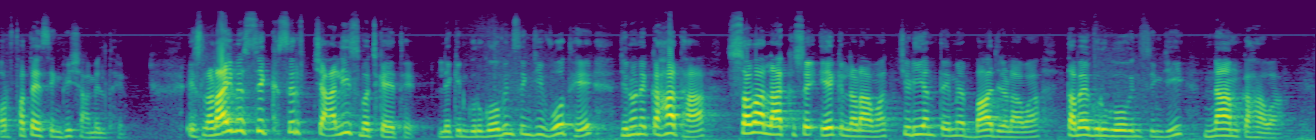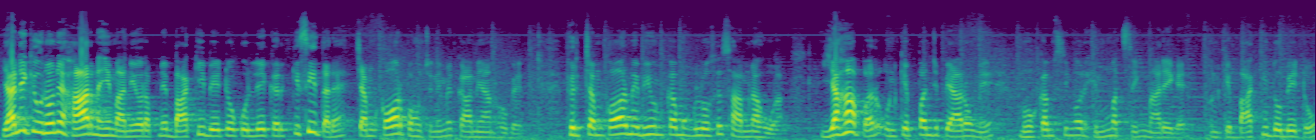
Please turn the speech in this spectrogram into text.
और फतेह सिंह भी शामिल थे। इस लड़ाई में सिख सिर्फ़ 40 बच गए थे, लेकिन गुरु गोविंद सिंह जी वो थे जिन्होंने कहा था, सवा लाख से एक लड़ावा चिड़ियनते में बाज लड़ावा, तबे गुरु गोविंद सिंह जी नाम कहावा। यानी कि उन्होंने हार नहीं मानी और अपने बाकी बेटों को लेकर किसी तरह चमकौर पहुँचने में कामयाब हो गए। फिर चमकौर में भी उनका मुगलों से सामना हुआ। यहाँ पर उनके पंच प्यारों में मोहकम सिंह और हिम्मत सिंह मारे गए। उनके बाकी दो बेटों,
